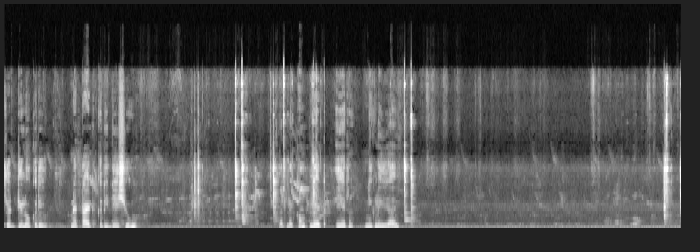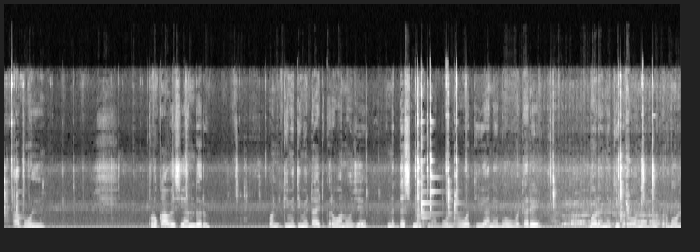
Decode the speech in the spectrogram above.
છે ઢીલો કરી ને ટાઈટ કરી દઈશું. એટલે કમ્પ્લેટ એર નીકળી જાય. આ બોલ થોડોક આવે છે અંદર, પણ ધીમે ધીમે ટાઈટ કરવાનો છે. અને દસ મિનિટનો બોલ હોવાથી આને બહુ વધારે બળ નથી કરવાનું, નકર બોલ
